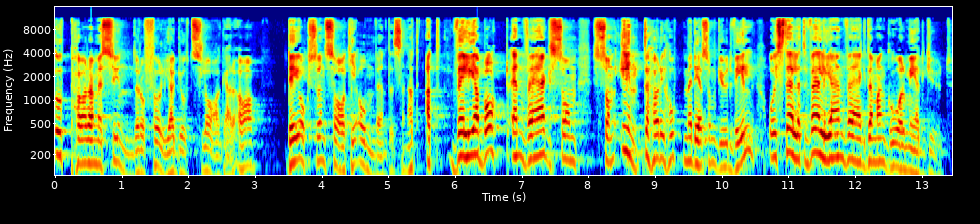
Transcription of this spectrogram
upphöra med synder och följa Guds lagar. Ja, det är också en sak i omvändelsen. Att, att välja bort en väg som, som inte hör ihop med det som Gud vill och istället välja en väg där man går med Gud.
